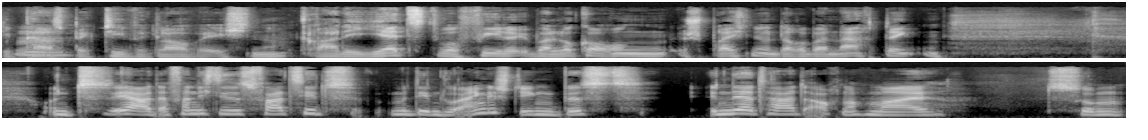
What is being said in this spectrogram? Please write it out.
die mhm. Perspektive, mhm. glaube ich. Ne? Gerade jetzt, wo viele über Lockerungen sprechen und darüber nachdenken. Und ja, da fand ich dieses Fazit, mit dem du eingestiegen bist, in der Tat auch nochmal zum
